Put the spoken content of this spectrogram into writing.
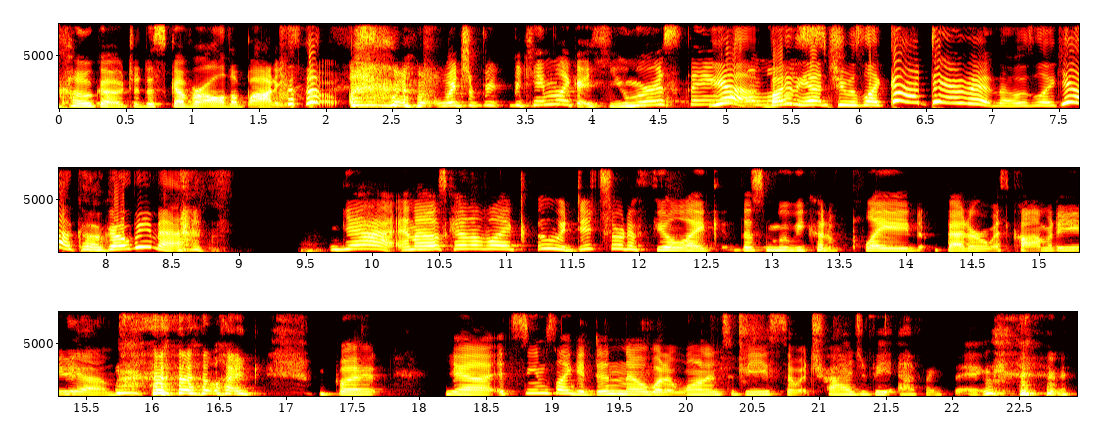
Coco to discover all the bodies, though, which be- became like a humorous thing. Yeah, by the end she was like, God damn it. And I was like, Yeah, Coco, be mad. Yeah, and I was kind of like, ooh, it did sort of feel like this movie could have played better with comedy. Yeah. like, but yeah, it seems like it didn't know what it wanted to be, so it tried to be everything.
